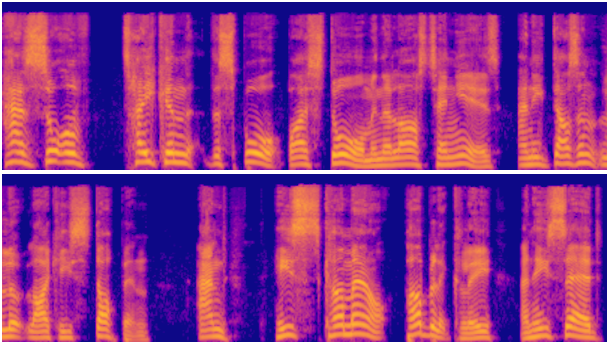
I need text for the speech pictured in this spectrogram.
has sort of taken the sport by storm in the last 10 years, and he doesn't look like he's stopping. And he's come out publicly and he said,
